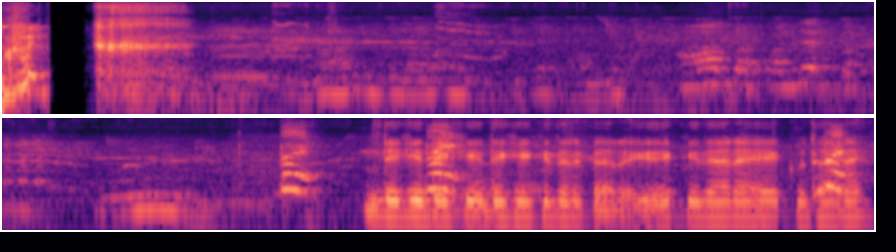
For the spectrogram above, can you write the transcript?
गोल देखिए देखिए देखिए किधर कर रही है किधर है किधर है?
